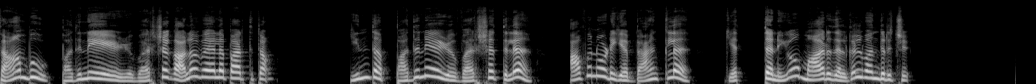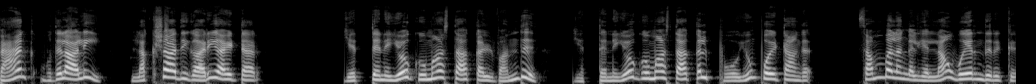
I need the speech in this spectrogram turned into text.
சாம்பு பதினேழு வருஷ காலம் வேலை பார்த்துட்டான். இந்த பதினேழு வருஷத்துல அவனுடைய பேங்க்ல எத்தனையோ மாறுதல்கள் வந்துடுச்சு பேங்க் முதலாளி லக்ஷாதிகாரி ஆயிட்டார். எத்தனையோ குமாஸ்தாக்கள் வந்து எத்தனையோ குமாஸ்தாக்கள் போயும் போயிட்டாங்க. சம்பளங்கள் எல்லாம் உயர்ந்திருக்கு.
